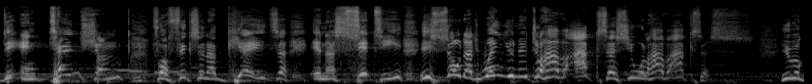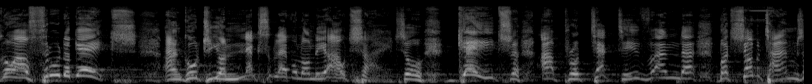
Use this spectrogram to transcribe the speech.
The intention for fixing a gate in a city is so that when you need to have access, you will have access you will go out through the gates and go to your next level on the outside. So gates are protective, and uh, but sometimes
